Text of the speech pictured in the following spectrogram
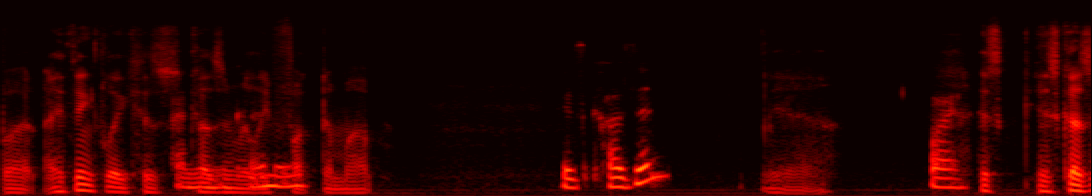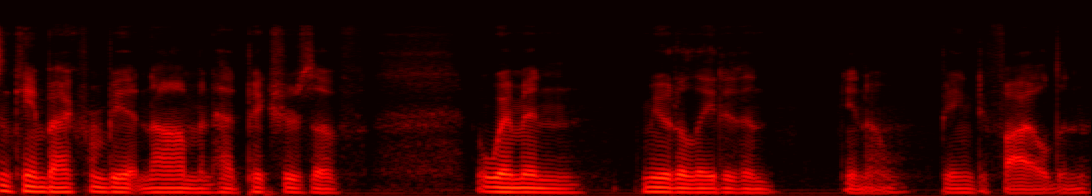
but I think like his I cousin really fucked him up. His cousin? Yeah. Why? His his cousin came back from Vietnam and had pictures of women mutilated and you know being defiled and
